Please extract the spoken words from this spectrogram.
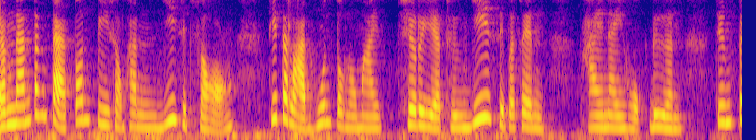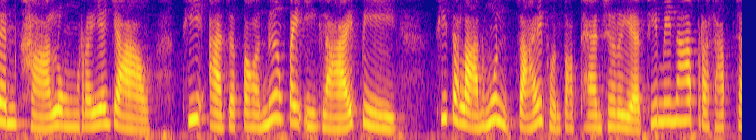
ดังนั้นตั้งแต่ต้นปี 2022 ที่ตลาดหุ้นตกลงมาเฉลี่ยถึง 20%ภายใน 6 เดือน จึงเป็นขาลงระยะยาว ที่อาจจะต่อเนื่องไปอีกหลายปี ที่ตลาดหุ้นจะให้ผลตอบแทนเฉลี่ยที่ไม่น่าประทับใจ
